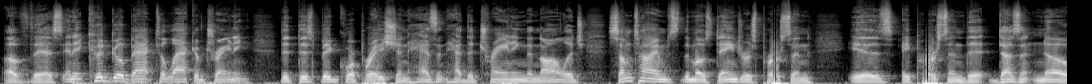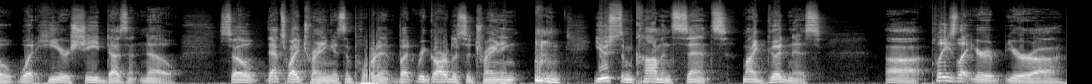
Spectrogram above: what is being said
of this. And it could go back to lack of training that this big corporation hasn't had the training the knowledge. Sometimes the most dangerous person is a person that doesn't know what he or she doesn't know. So that's why training is important. But regardless of training use some common sense. My goodness uh, please let your your uh,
